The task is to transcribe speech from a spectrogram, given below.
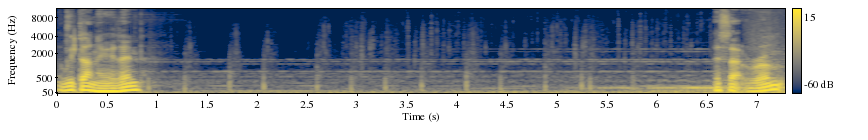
Are we done here then? There's that room.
